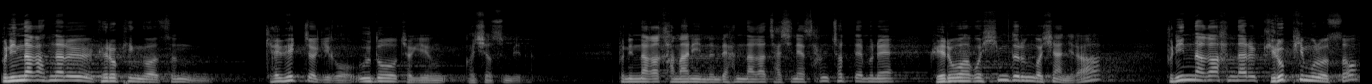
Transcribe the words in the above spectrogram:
분인나가 한나를 괴롭힌 것은 계획적이고 의도적인 것이었습니다. 분인나가 가만히 있는데 한나가 자신의 상처 때문에 괴로워하고 힘든 것이 아니라 분인나가 한나를 괴롭힘으로써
